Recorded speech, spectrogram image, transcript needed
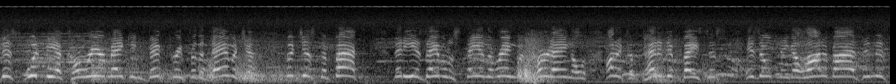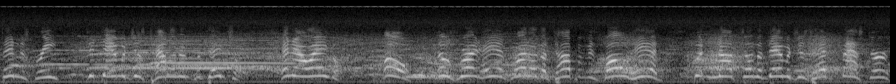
this would be a career-making victory for the Damaja, but just the fact that he is able to stay in the ring with Kurt Angle on a competitive basis is opening a lot of eyes in this industry to Damage's talent and potential. And now Angle, oh, those right hands right on the top of his bald head, putting knots on the Damage's head faster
